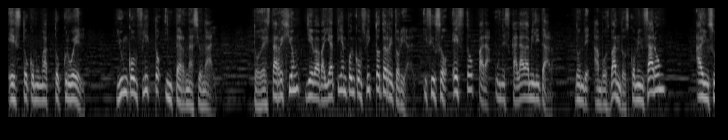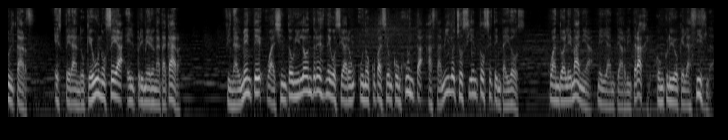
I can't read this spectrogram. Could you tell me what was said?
esto como un acto cruel y un conflicto internacional. Toda esta región llevaba ya tiempo en conflicto territorial y se usó esto para una escalada militar, donde ambos bandos comenzaron a insultarse, esperando que uno sea el primero en atacar. Finalmente, Washington y Londres negociaron una ocupación conjunta hasta 1872, cuando Alemania, mediante arbitraje, concluyó que las islas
